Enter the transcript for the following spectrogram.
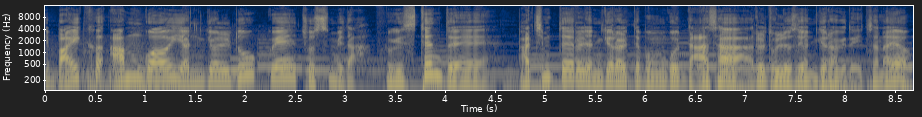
이 마이크 암과의 연결도 꽤 좋습니다. 여기 스탠드에 받침대를 연결할 때 보면 그 나사를 돌려서 연결하게 돼 있잖아요.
